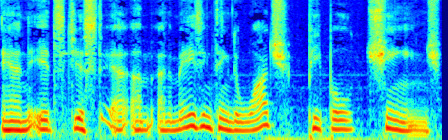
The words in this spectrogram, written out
And it's just a, um, an amazing thing to watch people change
